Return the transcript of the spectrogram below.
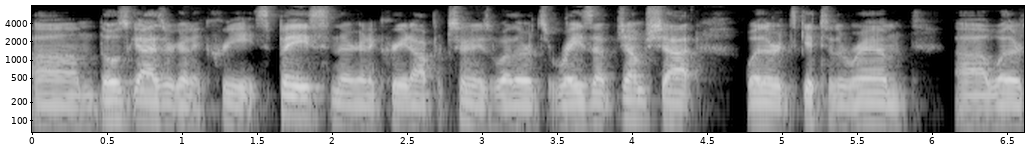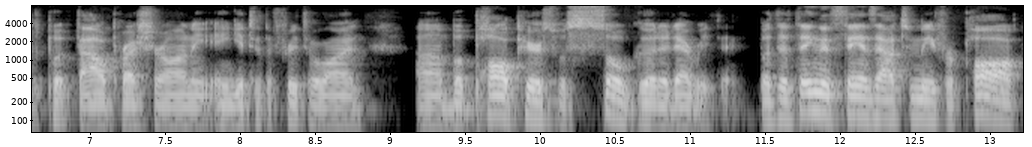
um, those guys are going to create space and they're going to create opportunities, whether it's raise up jump shot, whether it's get to the rim, uh, whether it's put foul pressure on and, and get to the free throw line. Um, but Paul Pierce was so good at everything. But the thing that stands out to me for Paul,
